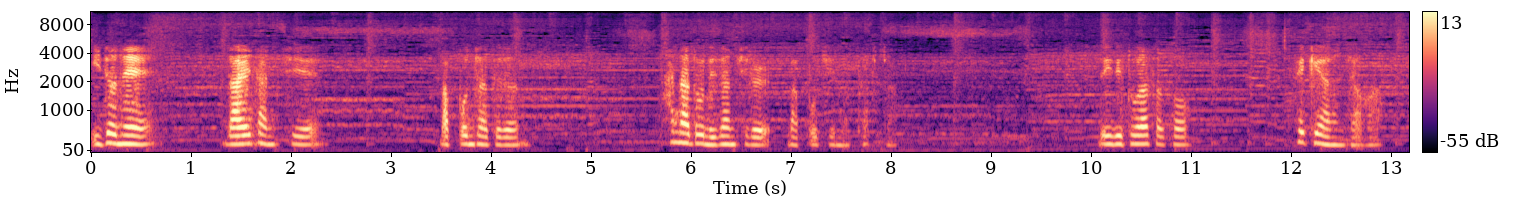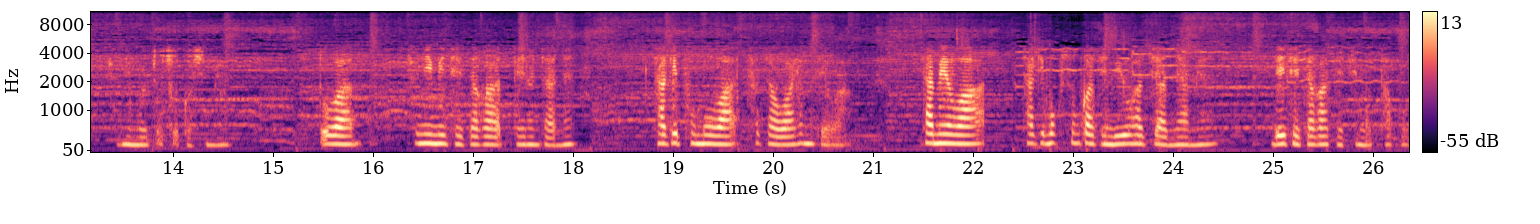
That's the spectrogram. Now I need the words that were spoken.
이전에 나의 잔치에 맛본 자들은 하나도 내 잔치를 맛보지 못하리라. 너희들이 돌아서서 회개하는 자가 주님을 쫓을 것이며 또한 주님이 제자가 되는 자는 자기 부모와 처자와 형제와 자매와 자기 목숨까지 미워하지 아니하면 내 제자가 되지 못하고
